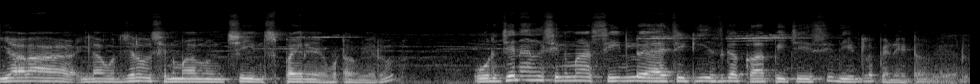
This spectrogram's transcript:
ఇలా ఇలా ఒరిజినల్ సినిమాల నుంచి ఇన్స్పైర్ అవ్వటం వేరు. ఒరిజినల్ సినిమా సీన్లు యాజ్ ఇట్ ఈజ్గా కాపీ చేసి దీంట్లో పెడేయటం వేరు.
